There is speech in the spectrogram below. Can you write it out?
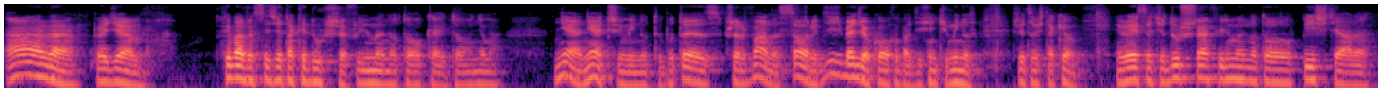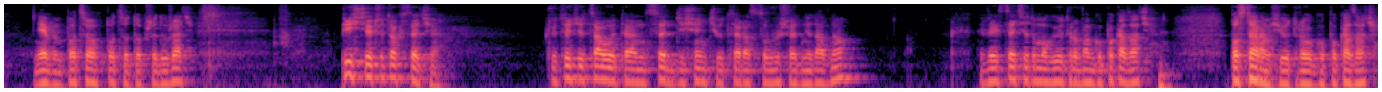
Ale powiedziałem, chyba że chcecie takie dłuższe filmy, no to okej, to nie ma. Nie, nie 3 minuty, bo to jest przerwane. Sorry, dziś będzie około chyba 10 minut, czy coś takiego. Jeżeli chcecie dłuższe filmy, no to piszcie, ale nie wiem po co, po co to przedłużać. Piszcie, czy to chcecie. Czy chcecie cały ten set 10 teraz, co wyszedł niedawno? Jeżeli chcecie, to mogę jutro Wam go pokazać. Postaram się jutro go pokazać.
